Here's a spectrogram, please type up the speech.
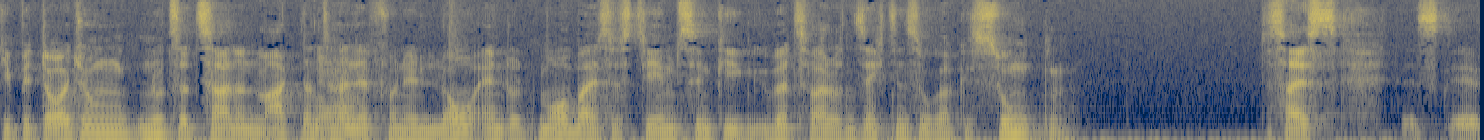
die Bedeutung, Nutzerzahlen und Marktanteile ja. von den Low-End- und Mobile-Systemen sind gegenüber 2016 sogar gesunken. Das heißt, es, äh,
